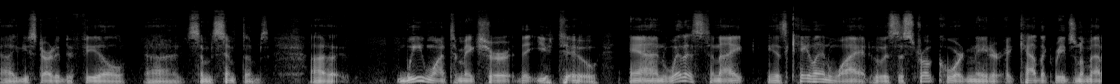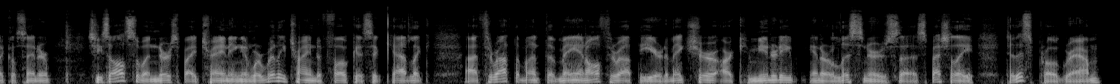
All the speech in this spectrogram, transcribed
uh, you started to feel uh, some symptoms? Uh, we want to make sure that you do. And with us tonight is Kaylin Wyatt, who is the stroke coordinator at Kadlec Regional Medical Center. She's also a nurse by training, and we're really trying to focus at Kadlec uh, throughout the month of May and all throughout the year to make sure our community and our listeners, uh, especially to this program,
